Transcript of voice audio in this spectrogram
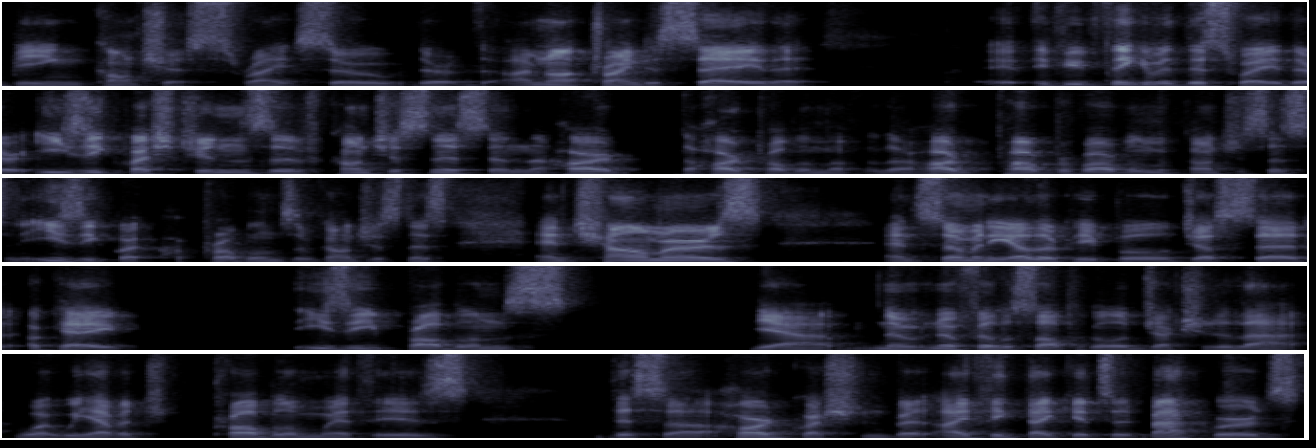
being conscious right so there i'm not trying to say that if you think of it this way, there are easy questions of consciousness and the hard, the hard problem of the hard problem of consciousness and easy problems of consciousness. And Chalmers and so many other people just said, okay, easy problems, yeah, no, no philosophical objection to that. What we have a problem with is this uh, hard question, but I think that gets it backwards.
